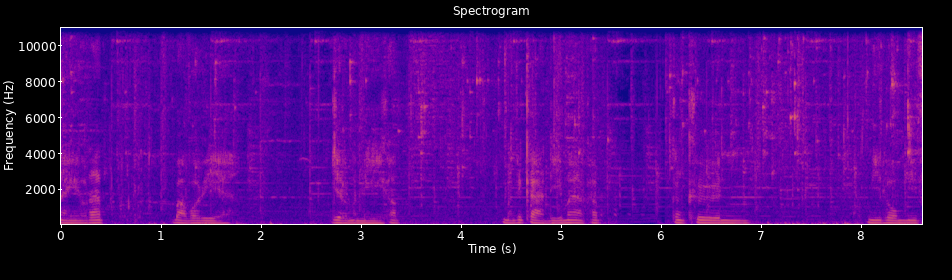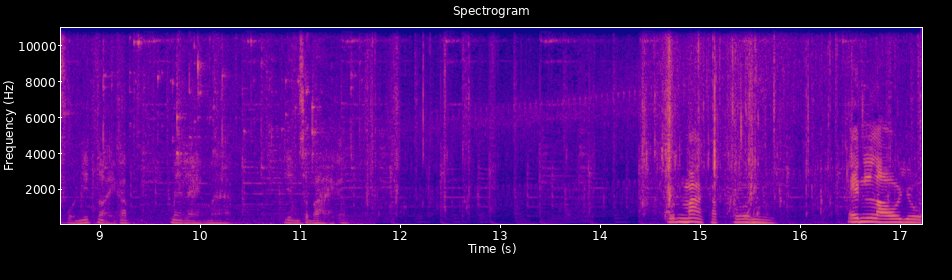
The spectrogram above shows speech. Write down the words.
ในรัฐบาวาเรีย เยอรมนีครับบรรยากาศดีมากครับ กลางคืน มีลมมีฝนนิดหน่อยครับ ไม่แรงมาก เย็นสบายครับคุณมากครับคุณเต็นท์เราอยู่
